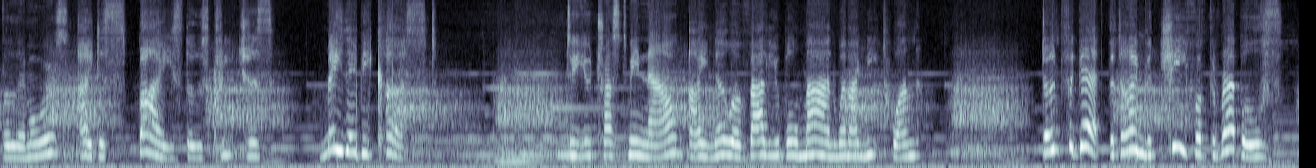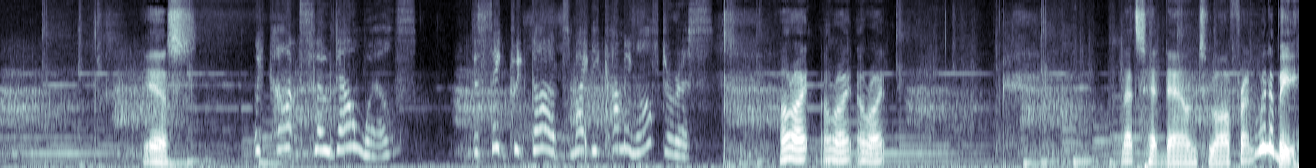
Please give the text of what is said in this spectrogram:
The Lemurs? I despise those creatures. May they be cursed. Do you trust me now? I know a valuable man when I meet one. Don't forget that I'm the chief of the rebels. Yes. We can't slow down, Wells. The sacred guards might be coming after us. Alright, alright, alright. Let's head down to our friend Willoughby.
